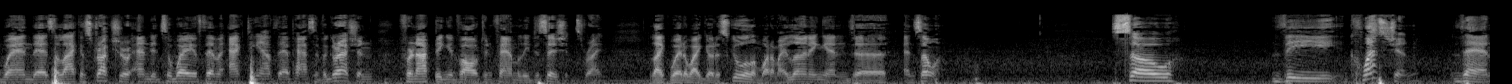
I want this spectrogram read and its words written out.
when there's a lack of structure, and it's a way of them acting out their passive aggression for not being involved in family decisions, right? Like where do I go to school, and what am I learning, and uh, and so on. So the question then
